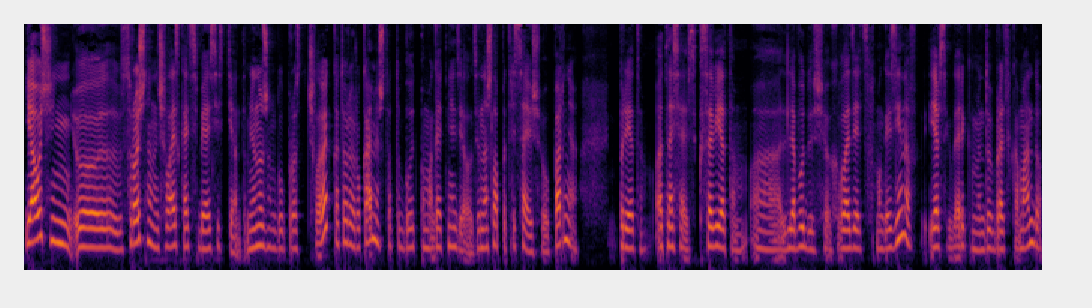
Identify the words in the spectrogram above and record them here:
я очень э, срочно начала искать себе ассистента. Мне нужен был просто человек, который руками что-то будет помогать мне делать. Я нашла потрясающего парня, при этом, относясь к советам э, для будущих владельцев магазинов, я всегда рекомендую брать в команду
